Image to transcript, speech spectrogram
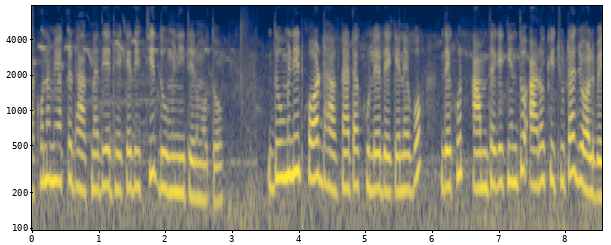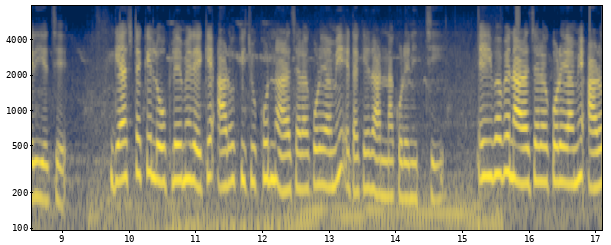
এখন আমি একটা ঢাকনা দিয়ে ঢেকে দিচ্ছি দু মিনিটের মতো। দু মিনিট পর ঢাকনাটা খুলে দেখে নেব। দেখুন, আম থেকে কিন্তু আরও কিছুটা জল বেরিয়েছে। গ্যাসটাকে লো ফ্লেমে রেখে আরও কিছুক্ষণ নাড়াচাড়া করে আমি এটাকে রান্না করে নিচ্ছি। এইভাবে নাড়াচাড়া করে আমি আরও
